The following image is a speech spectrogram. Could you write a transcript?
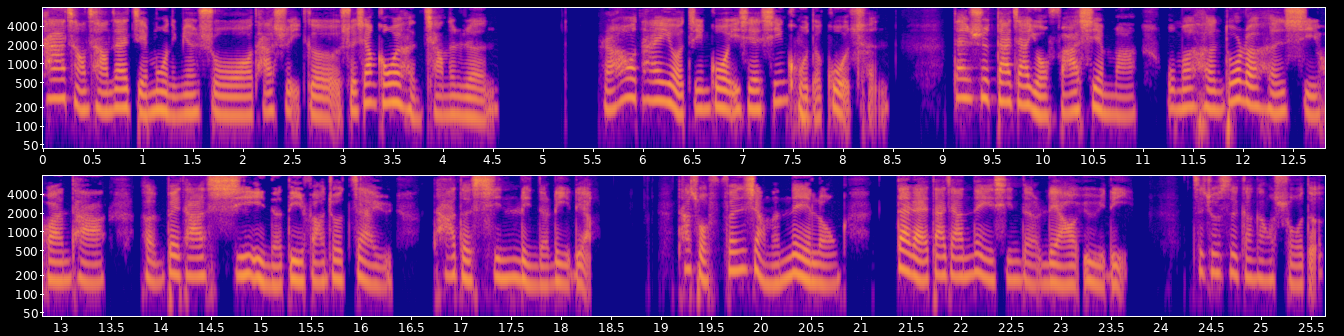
他常常在节目里面说他是一个水象宫位很强的人，然后他也有经过一些辛苦的过程。但是大家有发现吗？我们很多人很喜欢他，很被他吸引的地方就在于他的心灵的力量，他所分享的内容带来大家内心的疗愈力。这就是刚刚说的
